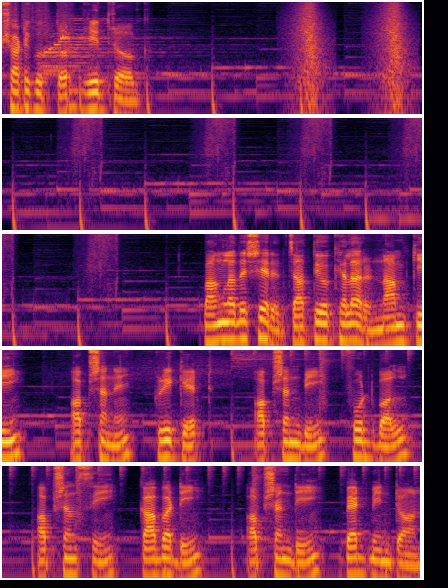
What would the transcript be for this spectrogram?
সঠিক উত্তর, হৃদরোগ। বাংলাদেশের জাতীয় খেলার নাম কি? Option A, cricket. Option B, football. Option C, kabaddi. Option D, badminton.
